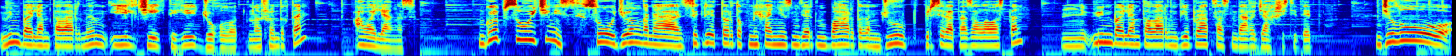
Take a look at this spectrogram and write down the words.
Үн байламталарынын ийилчээктиги жоголот. Мына ошондуктан абайлаңыз көп суу ичиңиз. Суу жөн гана секретордук механизмдердин баардыгын жууп бир сыйра тазалабастан үн байламталарынын вибрациясын дагы жакшы иштетет. Жылуу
